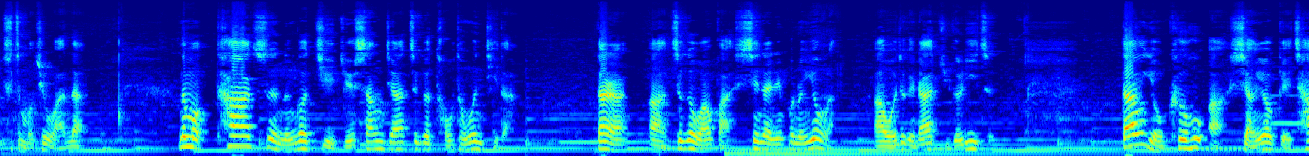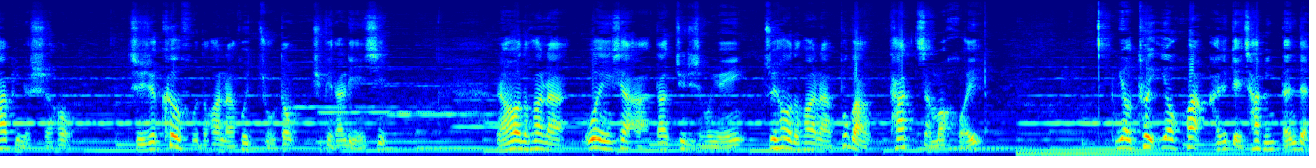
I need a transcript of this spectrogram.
是怎么去玩的。那么它是能够解决商家这个头疼问题的。当然啊，这个玩法现在已经不能用了啊。我就给大家举个例子：当有客户啊想要给差评的时候，其实客服的话呢会主动去给他联系。然后的话呢，问一下啊，到具体什么原因？最后的话呢，不管他怎么回，要退要换还是给差评等等，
